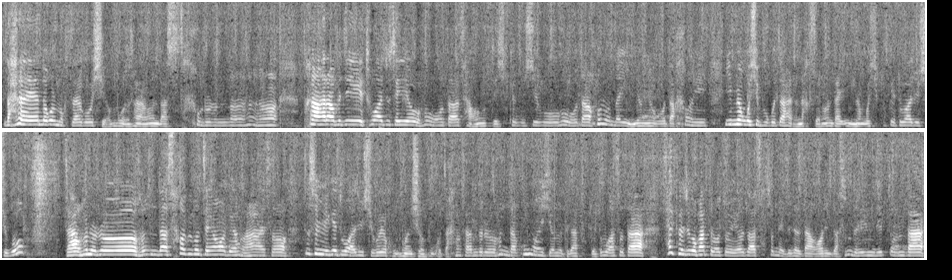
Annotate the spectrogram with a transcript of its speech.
나라의 녹을 먹자고 시험 보는 사람은 다 사오르는 다 할아버지 도와주세요. 다 장때 시켜주시고 다 혼은 다 임명하고 다 임명고시 보고자 하는 학생은 다 임명고시 보게 도와주시고 자 오늘은 다 사업이건 영업에 흥해서 뜻을 이게 도와주시고요. 공무원 시험 보고자 한 사람들은 헌다 공무원 시험을 그다 붙게 도와서 다. 살펴주고 받들어줘요 다 사촌 내비들 다. 어린 자손들이 이제 또다.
